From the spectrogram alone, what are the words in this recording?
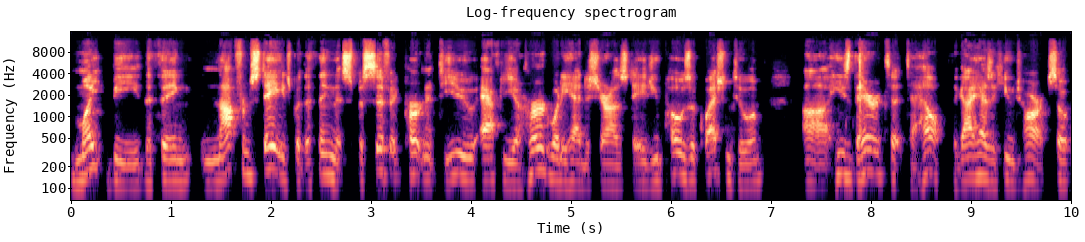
might be the thing, not from stage, but the thing that's specific, pertinent to you after you heard what he had to share on stage. You pose a question to him uh, he's there to, to help. The guy has a huge heart. So,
